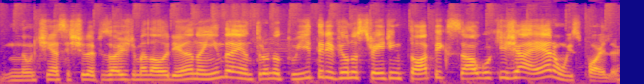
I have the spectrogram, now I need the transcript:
não tinha assistido o episódio de Mandaloriano ainda, entrou no Twitter e viu nos Trending Topics algo que já era um spoiler.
